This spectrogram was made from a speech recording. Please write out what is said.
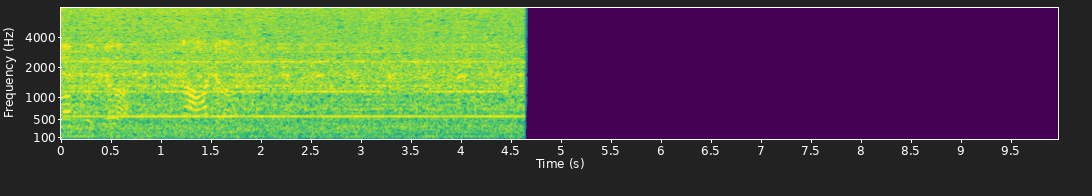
Oh my God.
